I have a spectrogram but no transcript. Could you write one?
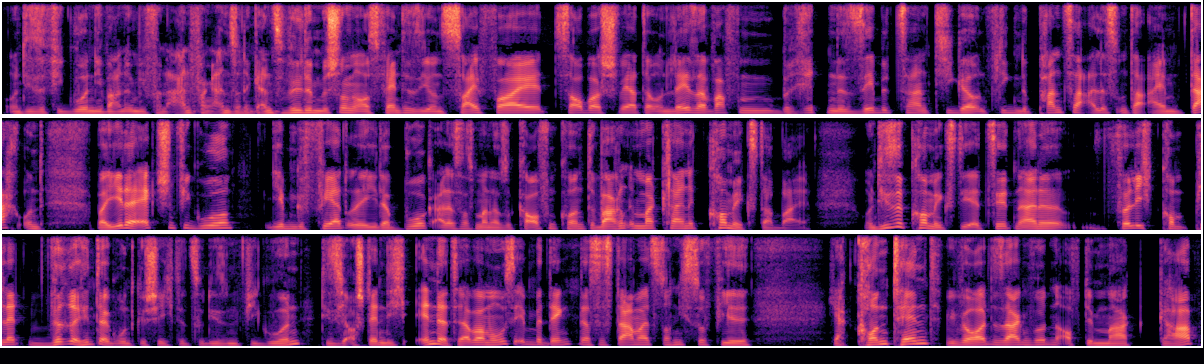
Und diese Figuren, die waren irgendwie von Anfang an so eine ganz wilde Mischung aus Fantasy und Sci-Fi, Zauberschwerter und Laserwaffen, berittene Säbelzahntiger und fliegende Panzer, alles unter einem Dach. Und bei jeder Actionfigur, jedem Gefährt oder jeder Burg, alles, was man da so kaufen konnte, waren immer kleine Comics dabei. Und diese Comics, die erzählten eine völlig komplett wirre Hintergrundgeschichte zu diesen Figuren, die sich auch ständig änderte. Aber man muss eben bedenken, dass es damals noch nicht so viel ja, Content, wie wir heute sagen würden, auf dem Markt gab.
